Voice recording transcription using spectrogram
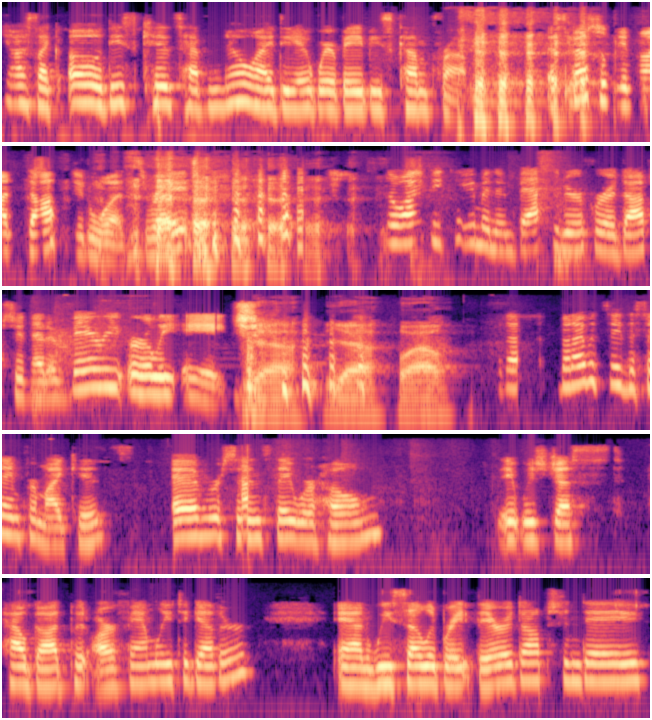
you know, I was like, oh, these kids have no idea where babies come from, especially not adopted ones, right? so I became an ambassador for adoption at a very early age. yeah, yeah, wow. But I, but I would say the same for my kids. Ever since they were home, it was just how God put our family together. And we celebrate their adoption day.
